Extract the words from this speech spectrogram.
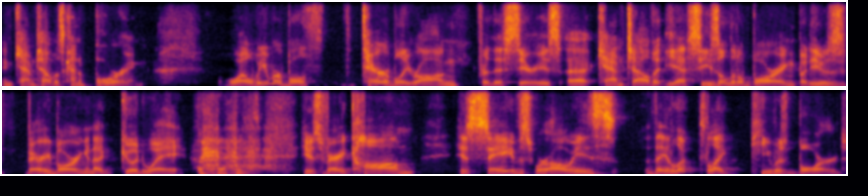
And Cam Talbot's kind of boring. Well, we were both terribly wrong for this series. Uh, Cam Talbot, yes, he's a little boring, but he was very boring in a good way. he was very calm. His saves were always, they looked like he was bored.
